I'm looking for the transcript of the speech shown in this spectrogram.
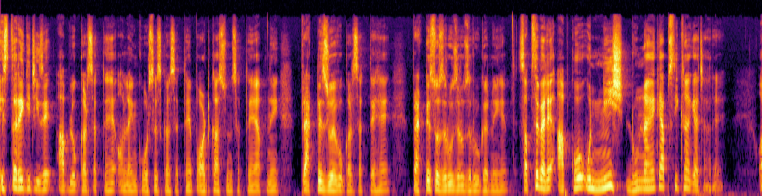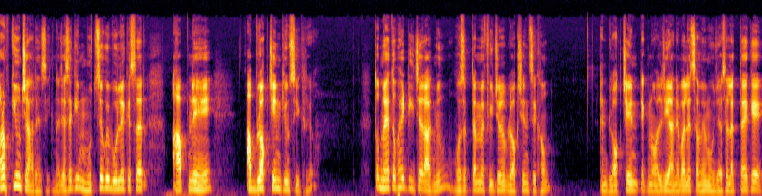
इस तरह की चीज़ें आप लोग कर सकते हैं ऑनलाइन कोर्सेज कर सकते हैं पॉडकास्ट सुन सकते हैं, अपने प्रैक्टिस जो है वो कर सकते हैं। प्रैक्टिस तो ज़रूर ज़रूर ज़रूर करनी है। सबसे पहले आपको वो नीच ढूंढना है कि आप सीखना क्या चाह रहे हैं और आप क्यों चाह रहे हैं सीखना। जैसे कि मुझसे कोई बोले कि, सर, आपने, आप ब्लॉकचेन क्यों सीख रहे हो? तो मैं तो भाई टीचर आदमी हूँ। हो सकता है मैं फ्यूचर में ब्लॉकचेन सिखाऊं। एंड ब्लॉकचेन टेक्नोलॉजी आने वाले समय में मुझे ऐसा लगता है कि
